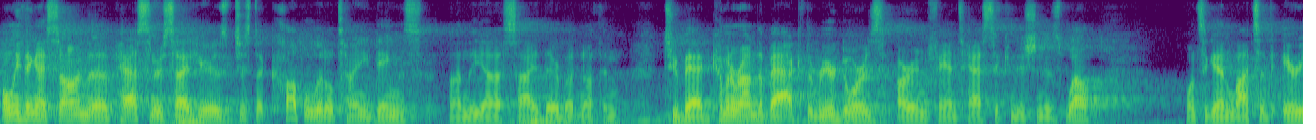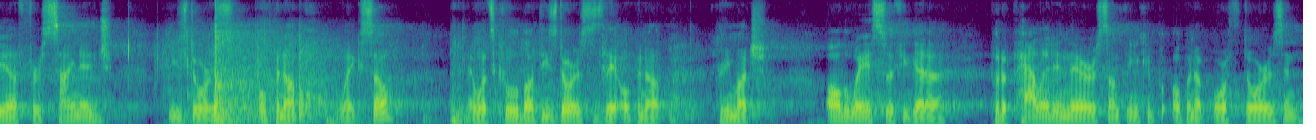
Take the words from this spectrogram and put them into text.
Only thing I saw on the passenger side here is just a couple little tiny dings on the uh, side there, but nothing too bad. Coming around the back, the rear doors are in fantastic condition as well. Once again, lots of area for signage. These doors open up like so. And what's cool about these doors is they open up pretty much all the way. So if you gotta put a pallet in there or something, you can open up both doors and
